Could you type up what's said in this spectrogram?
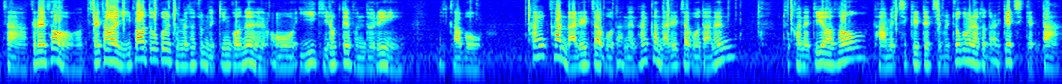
자, 그래서 제가 이 바둑을 두면서 좀 느낀 거는 어, 이 기록대 분들이 그러니까 뭐 한 칸 날일자보다는 한 칸 날일자보다는 두 칸에 띄어서 다음에 지킬 때 집을 조금이라도 넓게 짓겠다.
